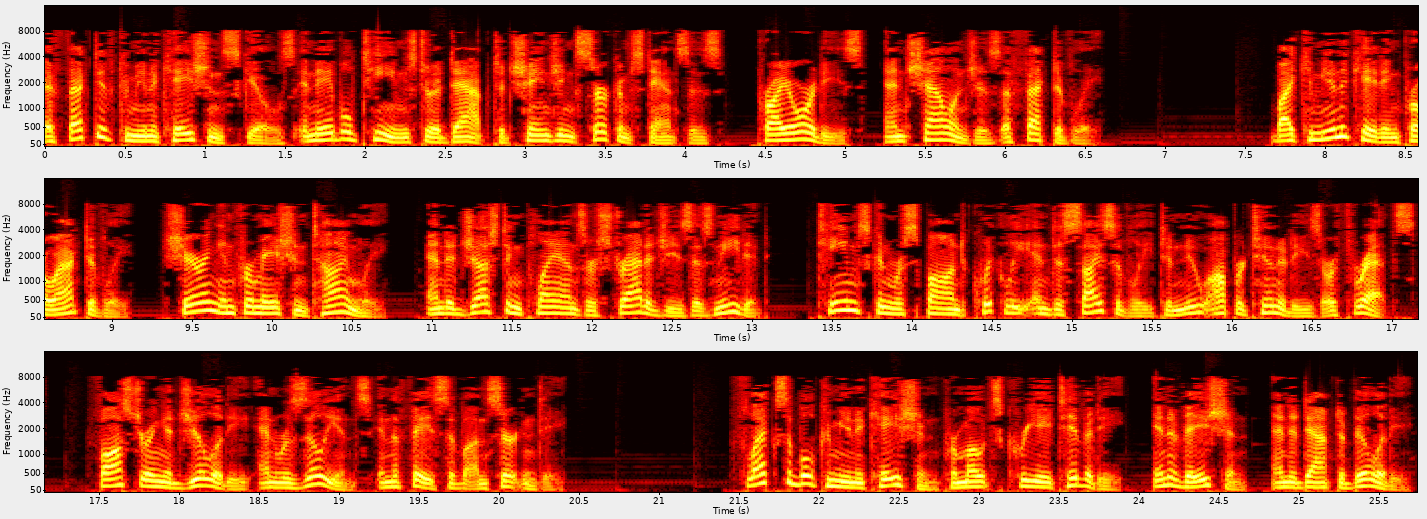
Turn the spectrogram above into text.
Effective communication skills enable teams to adapt to changing circumstances, priorities, and challenges effectively. By communicating proactively, sharing information timely, and adjusting plans or strategies as needed, teams can respond quickly and decisively to new opportunities or threats, fostering agility and resilience in the face of uncertainty. Flexible communication promotes creativity, innovation, and adaptability,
